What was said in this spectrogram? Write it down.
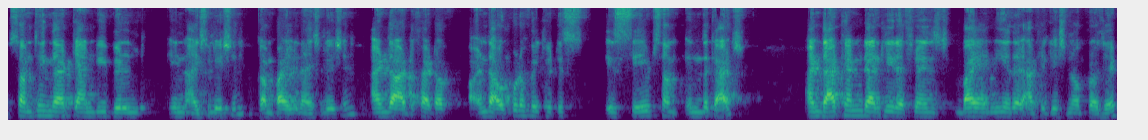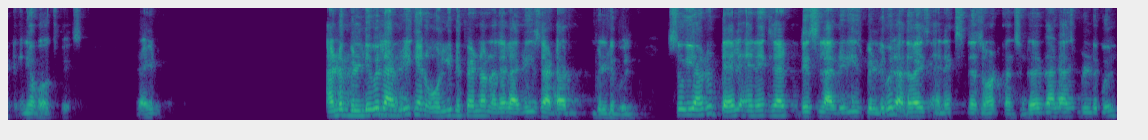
something that can be built in isolation, compiled in isolation, and the artifact of and the output of which it is is saved some in the cache, and that can be directly referenced by any other application or project in your workspace, right? And a buildable library can only depend on other libraries that are buildable. So you have to tell NX that this library is buildable. Otherwise, NX does not consider that as buildable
